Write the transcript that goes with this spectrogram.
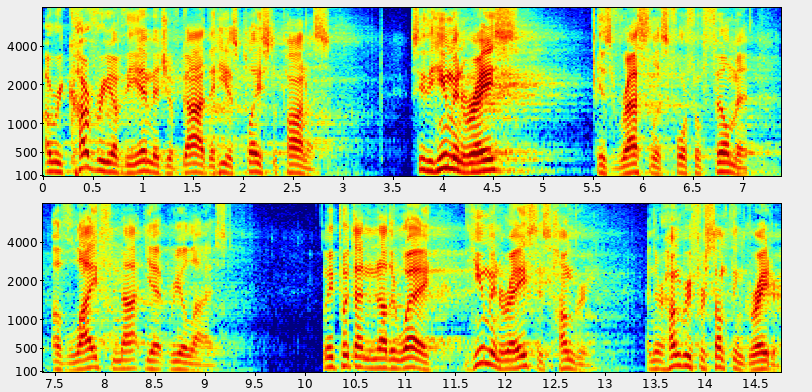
a recovery of the image of God that He has placed upon us. See, the human race is restless for fulfillment of life not yet realized. Let me put that in another way the human race is hungry, and they're hungry for something greater.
